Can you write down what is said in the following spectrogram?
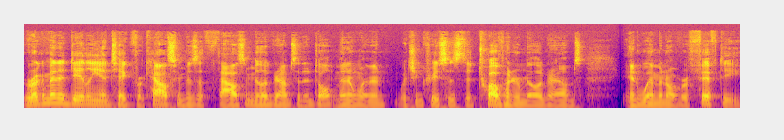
The recommended daily intake for calcium is 1,000 milligrams in adult men and women, which increases to 1,200 milligrams in women over 50.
